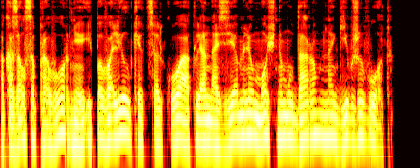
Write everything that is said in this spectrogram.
оказался проворнее и повалил Кецалькуатля на землю мощным ударом ноги в живот.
